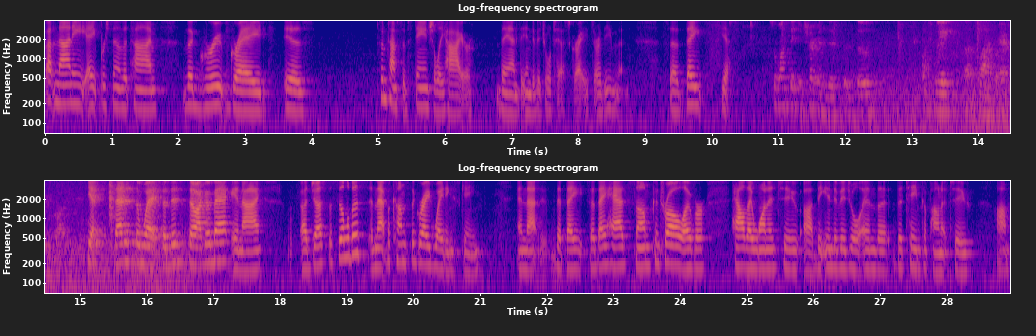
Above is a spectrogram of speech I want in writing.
about 98% of the time, the group grade is sometimes substantially higher than the individual test grades or the. So they, yes, So once they determine this, that those weights apply for everybody. yes, that is the way. So this, so I go back and I adjust the syllabus, and that becomes the grade weighting scheme, and that that they so they had some control over how they wanted to uh, the individual and the the team component to um,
